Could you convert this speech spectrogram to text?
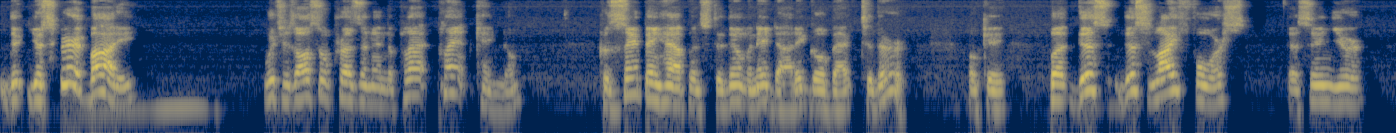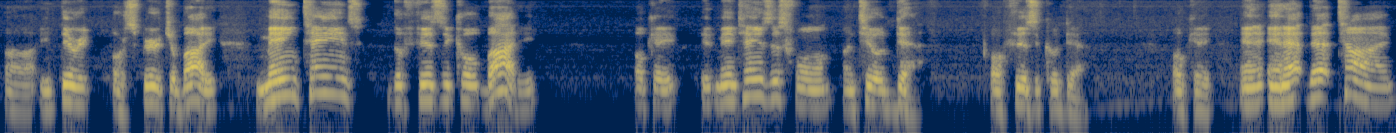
the, your spirit body, which is also present in the plant plant kingdom, because the same thing happens to them when they die, they go back to the earth. Okay, but this this life force that's in your uh, etheric or spiritual body maintains the physical body. Okay, it maintains this form until death or physical death. Okay, and and at that time,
